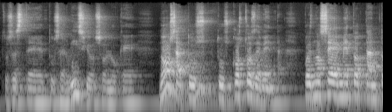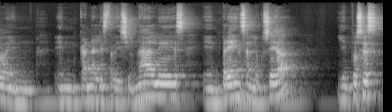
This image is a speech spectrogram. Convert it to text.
tus, este, tus servicios o lo que ¿no? O sea, tus, tus costos de venta. Pues no sé, meto tanto en, en canales tradicionales, en prensa, en lo que sea, y entonces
